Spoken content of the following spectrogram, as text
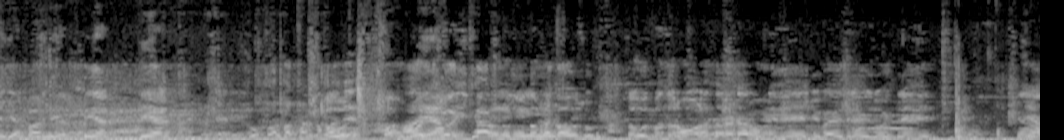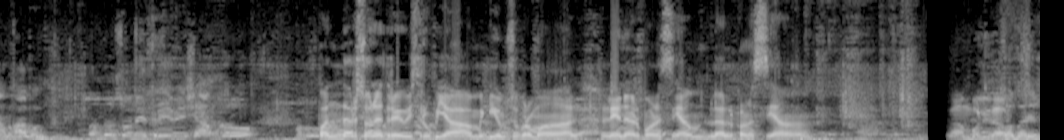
અગિયાર બાર તેર તેર તેર. ઉપર બથડ કપા છે. હા એમ. ઈ હું તમને કહું છું. ચૌદ પંદર સોળ સત્તર અઢાર ઓગણીસ વીસ એકવીસ બાવીસ ત્રેવીસ ચોવીસ ત્રેવીસ. હાલો પંદરસો ને ત્રેવીસ આમ કરો. પંદરસો ને ત્રેવીસ રૂપિયા મીડિયમ સુપરમાલ. લેનાર પણ શ્યામ દલાલ પણ શ્યામ. પચીસ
